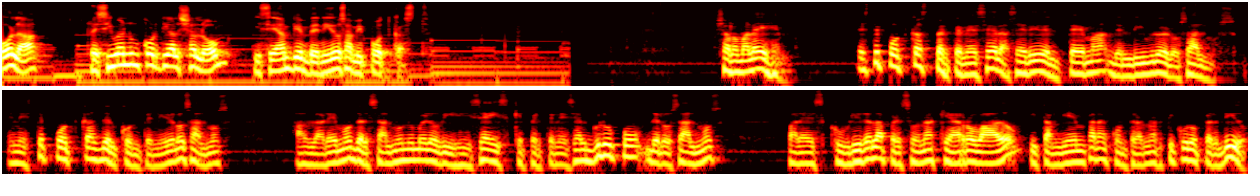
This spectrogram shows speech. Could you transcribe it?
Hola, reciban un cordial shalom y sean bienvenidos a mi podcast. Shalom Aleichem. Este podcast pertenece a la serie del tema del libro de los Salmos. En este podcast del contenido de los Salmos hablaremos del Salmo número 16 que pertenece al grupo de los Salmos para descubrir a la persona que ha robado y también para encontrar un artículo perdido,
